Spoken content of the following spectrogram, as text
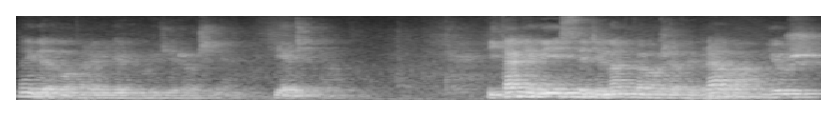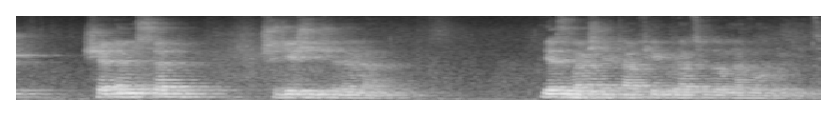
No i wiadomo, parę milionów ludzi rocznie jedzie to. I takie miejsce, gdzie Matka Boża wybrała, już 737 lat. Jest właśnie ta figura cudowna w okolicy.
